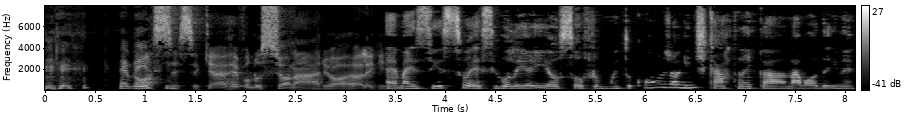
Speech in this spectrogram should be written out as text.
É bem Nossa, assim. esse aqui é revolucionário, ó, olha aqui. É, mas isso, esse rolê aí, eu sofro muito com os joguinhos de carta, né, que tá na moda aí, né?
